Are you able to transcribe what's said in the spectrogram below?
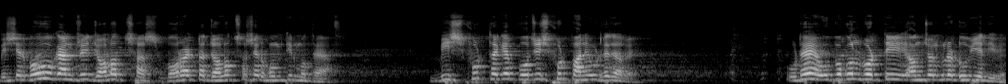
বিশ্বের বহু কান্ট্রি জলোচ্ছ্বাস, বড় একটা জলোচ্ছ্বাসের হুমকির মধ্যে আছে। বিশ ফুট থেকে পঁচিশ ফুট পানি উঠে যাবে। উঠে উপকূলবর্তী অঞ্চলগুলো ডুবিয়ে দিবে।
